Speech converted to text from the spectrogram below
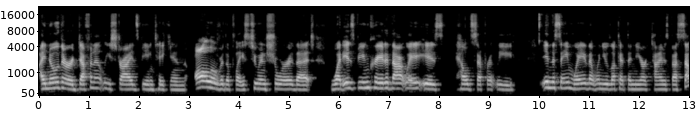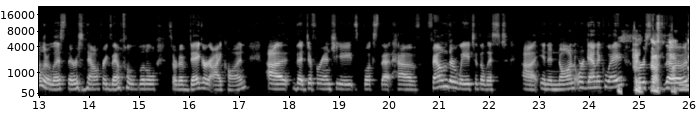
I know there are definitely strides being taken all over the place to ensure that what is being created that way is held separately in the same way that when you look at the New York Times bestseller list, there's now, for example, a little sort of dagger icon uh, that differentiates books that have found their way to the list uh, in a non-organic way versus those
